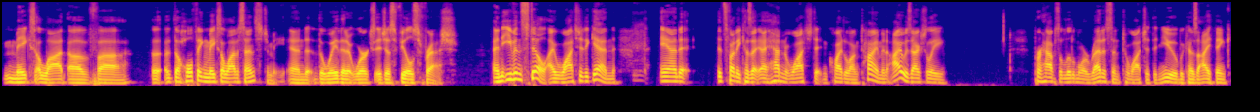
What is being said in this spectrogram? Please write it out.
makes a lot of uh, uh, the whole thing makes a lot of sense to me and the way that it works it just feels fresh and even still i watch it again and it's funny because I, I hadn't watched it in quite a long time and i was actually perhaps a little more reticent to watch it than you because i think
